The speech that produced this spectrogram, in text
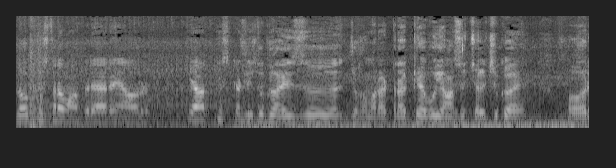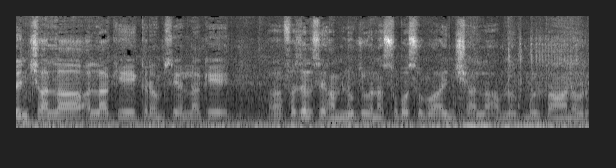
लोग किस तरह वहाँ पर रह रहे हैं और क्या किस कंडीशन तो गाइज़ जो हमारा ट्रक है वो यहाँ से चल चुका है। और इन अल्लाह के करम से, अल्लाह के फजल से हम लोग जो है ना सुबह सुबह इन हम लोग मुल्तान और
